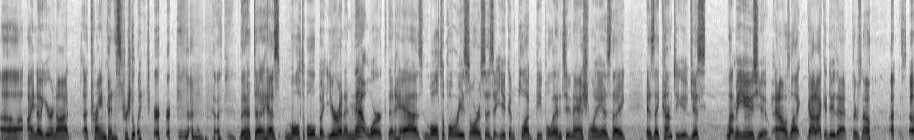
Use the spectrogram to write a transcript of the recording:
Uh, I know you're not a trained ministry leader that uh, has multiple, but you're in a network that has multiple resources that you can plug people into nationally as they as they come to you. Just let me use you. And I was like, God, I could do that. There's no so,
